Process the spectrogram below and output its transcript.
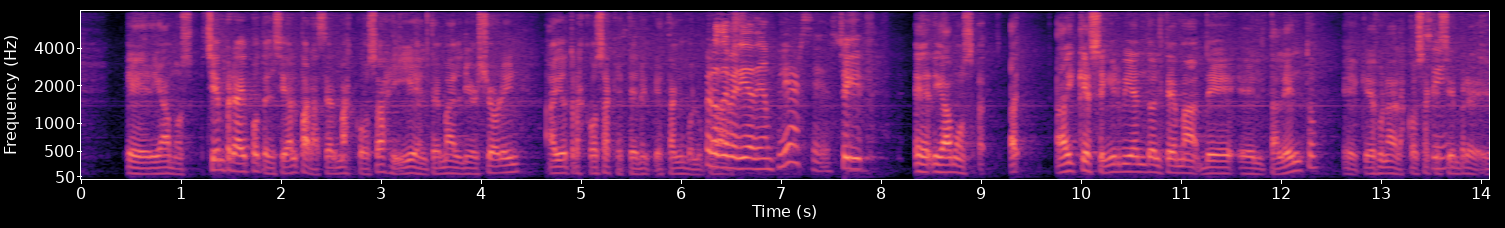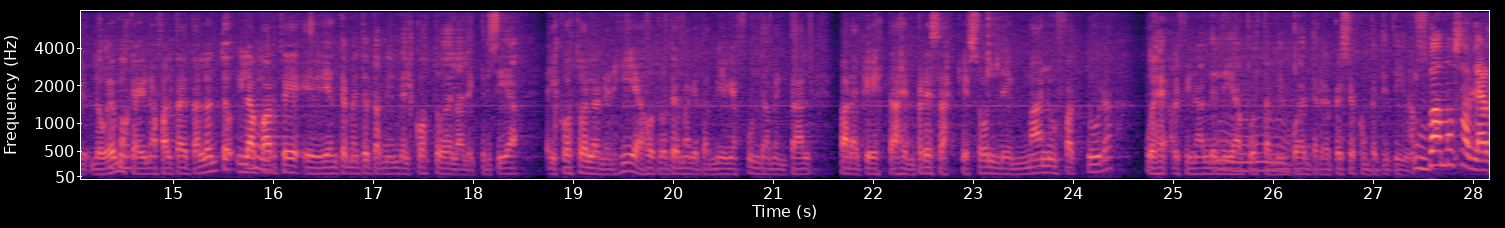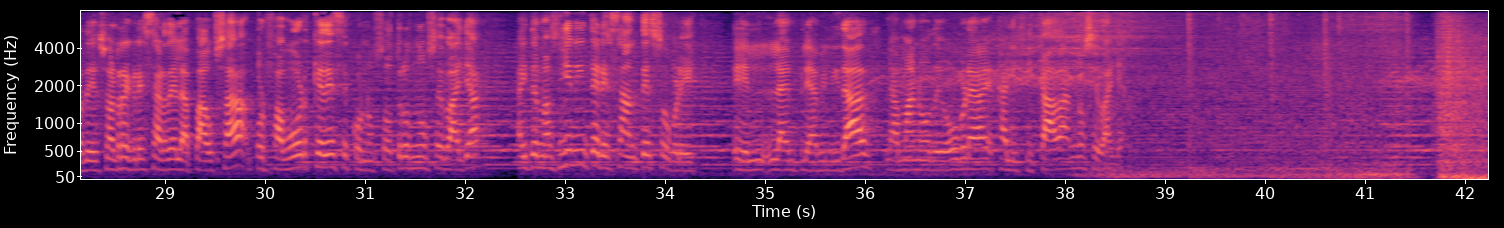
eh, digamos, siempre hay potencial para hacer más cosas y en el tema del nearshoring hay otras cosas que, tienen, que están involucradas. Pero debería de ampliarse. Sí, eh, digamos, hay que seguir viendo el tema del talento, eh, que es una de las cosas que siempre lo vemos, que hay una falta de talento, y la parte, evidentemente, también del costo de la electricidad, el costo de la energía es otro tema que también es fundamental para que estas empresas que son de manufactura pues al final del día pues también pueden tener precios competitivos. Vamos a hablar de eso al regresar de la pausa. Por favor, quédese con nosotros, no se vaya. Hay temas bien interesantes sobre la empleabilidad, la mano de obra calificada, no se vaya.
